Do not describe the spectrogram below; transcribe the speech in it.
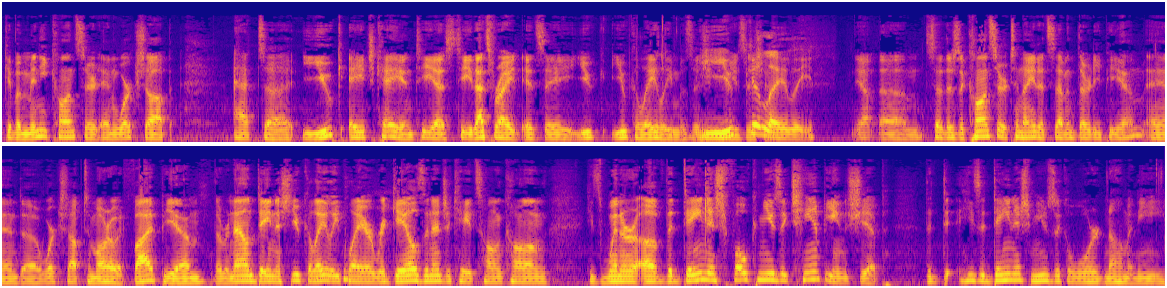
give a mini concert and workshop at uh, Uke HK and TST. That's right. It's a ukulele musician. musician. Yep. Um, so there's a concert tonight at 7:30 p.m. and a workshop tomorrow at 5 p.m. The renowned Danish ukulele player regales and educates Hong Kong. He's winner of the Danish Folk Music Championship. The, D- he's a Danish Music Award nominee.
